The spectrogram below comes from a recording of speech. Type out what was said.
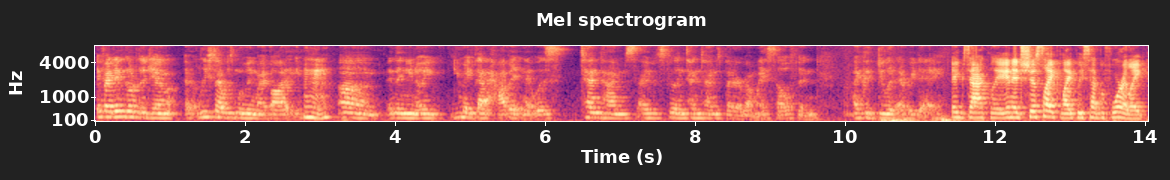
If I didn't go to the gym, at least I was moving my body. Mm-hmm. Um, and then you know you, you make that a habit, and it was ten times. I was feeling ten times better about myself, and I could do it every day. Exactly. And it's just like like we said before, like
